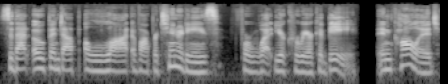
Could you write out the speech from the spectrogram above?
So that opened up a lot of opportunities for what your career could be. In college,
